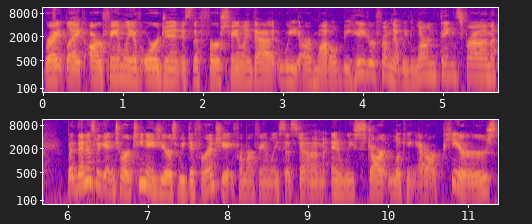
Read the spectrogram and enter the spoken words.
right? Like our family of origin is the first family that we are modeled behavior from, that we learn things from. But then as we get into our teenage years, we differentiate from our family system and we start looking at our peers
